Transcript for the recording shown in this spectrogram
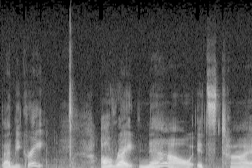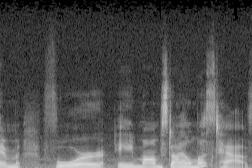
That'd be great. All right, now it's time for a mom style must have.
